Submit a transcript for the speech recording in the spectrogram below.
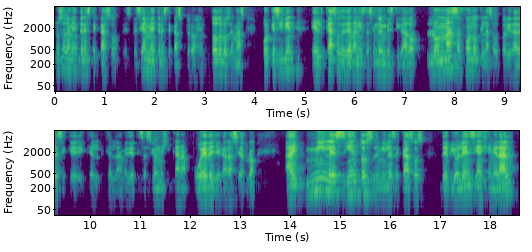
no solamente en este caso, especialmente en este caso, pero en todos los demás, porque si bien el caso de Devani está siendo investigado lo más a fondo que las autoridades y que, que la mediatización mexicana puede llegar a hacerlo, hay miles, cientos de miles de casos de violencia en general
